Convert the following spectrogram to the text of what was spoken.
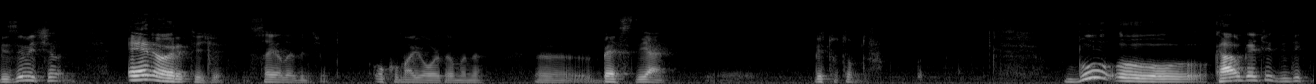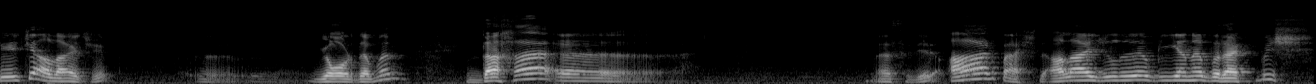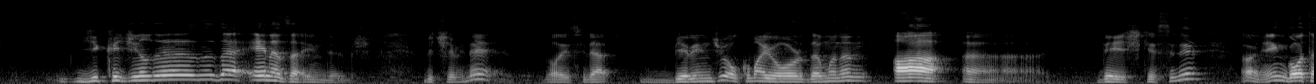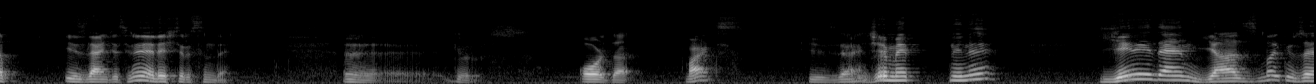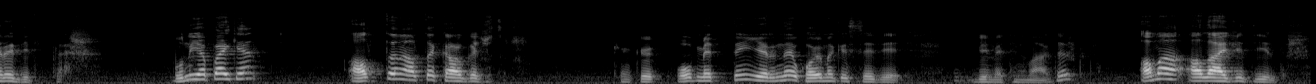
bizim için en öğretici sayılabilecek okuma yordamını besleyen bir tutumdur. Bu e, kavgacı, didikleyici, alaycı e, yordamın daha e, nasıl diyelim ağır başlı alaycılığı bir yana bırakmış yıkıcılığını da en aza indirmiş biçimine. Dolayısıyla birinci okuma yordamının A e, değişkesini örneğin Gotha izlencesinin eleştirisinde e, görürüz. Orada Marx izlence metnini yeniden yazmak üzere didikler. Bunu yaparken alttan alta kavgacıdır. Çünkü o metnin yerine koymak istediği bir metin vardır. Ama alaycı değildir.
